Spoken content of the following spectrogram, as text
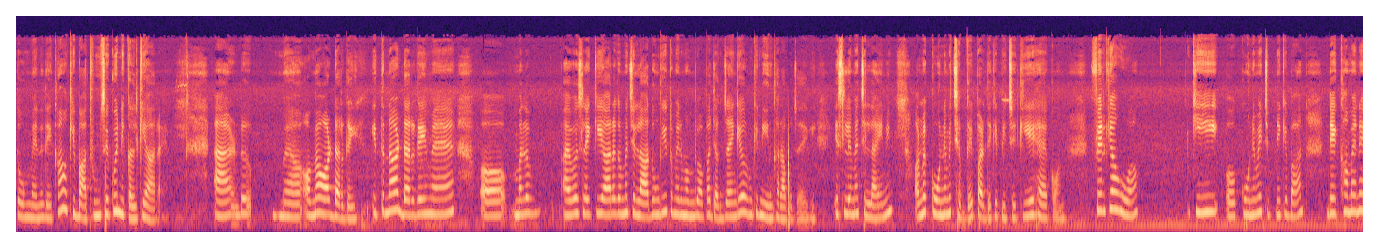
तो मैंने देखा कि बाथरूम से कोई निकल के आ रहा है। एंड मैं, और मैं और डर गई। इतना डर गई मैं मतलब आई वॉज़ लाइक कि यार अगर मैं चिल्ला दूँगी तो मेरे मम्मी पापा जग जाएँगे और उनकी नींद ख़राब हो जाएगी। इसलिए मैं चिल्लाई नहीं और मैं कोने में छिप गई पर्दे के पीछे कि ये है कौन? फिर क्या हुआ कि कोने में चिपने के बाद देखा मैंने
